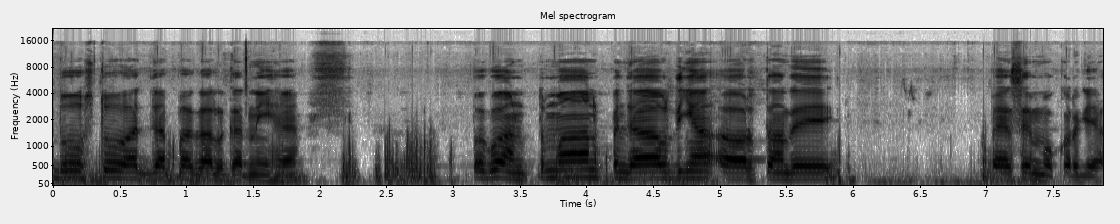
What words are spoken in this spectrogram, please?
ਦੋਸਤੋ, ਅੱਜ ਆਪਾਂ ਗੱਲ ਕਰਨੀ ਹੈ ਭਗਵੰਤ ਮਾਨ ਪੰਜਾਬ ਦੀਆਂ ਔਰਤਾਂ ਦੇ ਪੈਸੇ ਮੁੱਕਰ ਗਿਆ।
